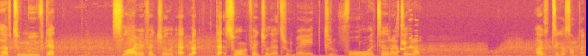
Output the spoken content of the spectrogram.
I'll have to move that slime eventually, uh, not that swarm eventually at room 8 room 4, etc, etc. I have to think of something.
